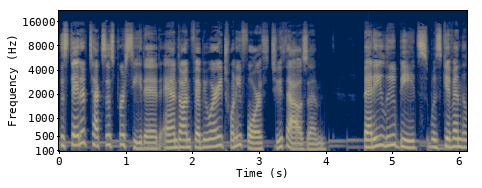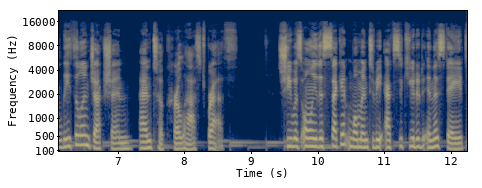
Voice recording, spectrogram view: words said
the state of Texas proceeded, and on February 24, 2000, Betty Lou Beets was given the lethal injection and took her last breath. She was only the second woman to be executed in the state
